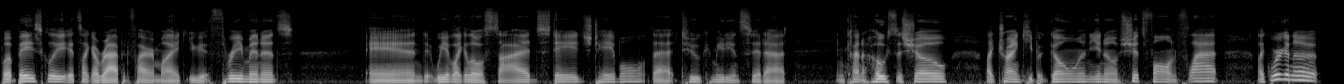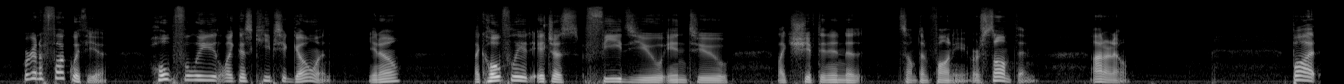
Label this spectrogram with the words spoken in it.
But basically it's like a rapid fire mic. You get three minutes and we have like a little side stage table that two comedians sit at and kind of host the show, like try and keep it going. You know, if shit's falling flat, like we're gonna we're gonna fuck with you. Hopefully like this keeps you going, you know? Like hopefully it, it just feeds you into like shifting into something funny or something. I don't know. But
